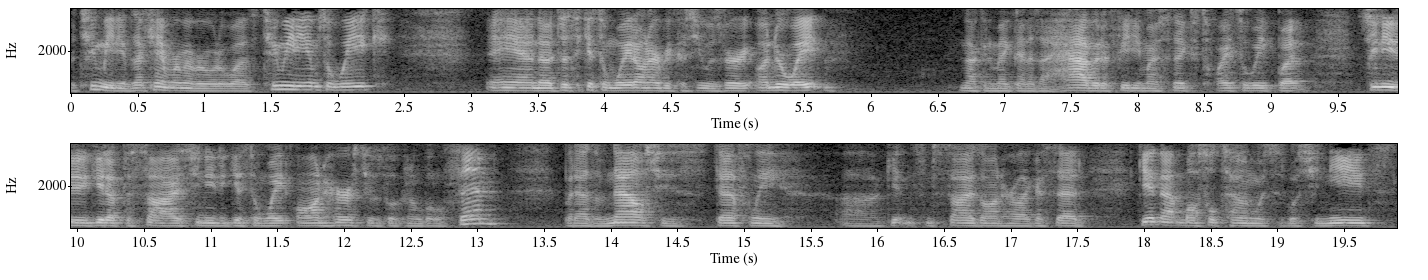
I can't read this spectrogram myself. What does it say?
or two mediums. I can't remember what it was. Two mediums a week, and uh, just to get some weight on her because she was very underweight. I'm not gonna make that as a habit of feeding my snakes twice a week, but she needed to get up to size. She needed to get some weight on her. She was looking a little thin, but as of now, she's definitely uh, getting some size on her. Like I said, getting that muscle tone, which is what she needs.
